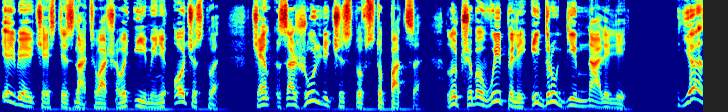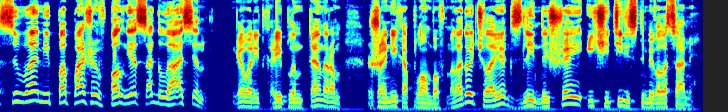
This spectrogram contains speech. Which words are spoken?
я имею честь знать вашего имени, отчества, чем за жульничество вступаться. Лучше бы выпили и другим налили. Я с вами, папаша, вполне согласен, говорит хриплым тенором жених Опломбов, молодой человек с длинной шеей и щетинистыми волосами.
